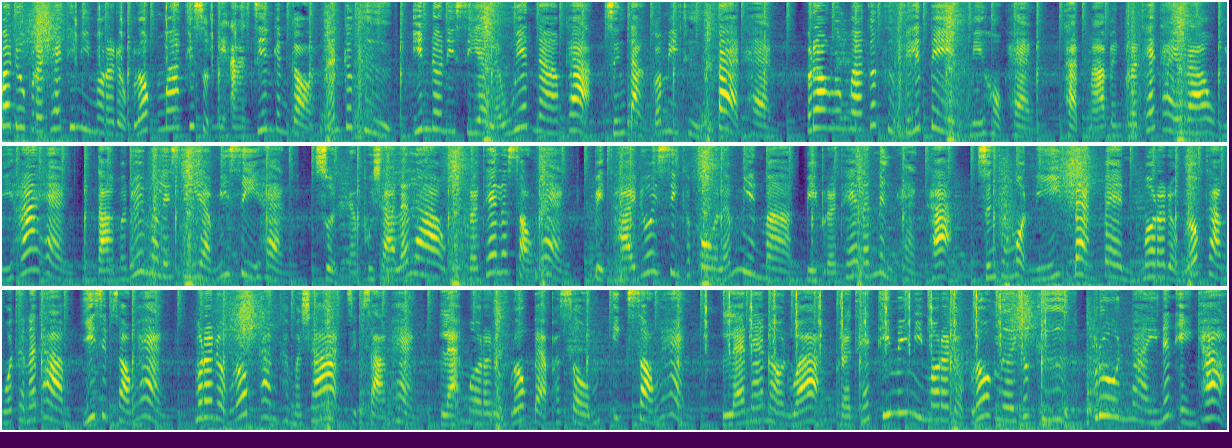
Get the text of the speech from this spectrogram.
มาดูประเทศที่มีมรดกโลกมากที่สุดในอาเซียนกันก่อน นั่นก็คือ อินโดนีเซียและเวียดนามค่ะ ซึ่งต่างก็มีถึง 8 แห่ง รองลงมาก็คือฟิลิปปินส์มี 6 แห่ง ถัดมาเป็นประเทศไทยเรามี 5 แห่ง ตามมาด้วยมาเลเซียมี 4 แห่ง ส่วนกัมพูชาและลาวมีประเทศละ 2 แห่ง ปิดท้ายด้วยสิงคโปร์และเมียนมา มีประเทศละ 1 แห่งค่ะ ซึ่งทั้งหมดนี้แบ่งเป็นมรดกโลกทางวัฒนธรรม 22 แห่ง มรดกโลกทางธรรมชาติ 13 แห่ง และมรดกโลกแบบผสมอีก 2 แห่ง และแน่นอนว่าประเทศที่ไม่มีมรดกโลกเลยก็คือบรูไนนั่นเองค่ะ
